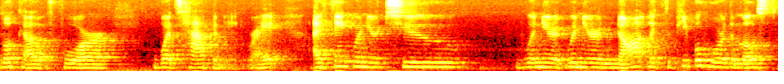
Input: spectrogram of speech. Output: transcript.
lookout for what's happening, right? I think when you're too when you're when you're not like the people who are the most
